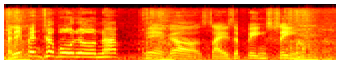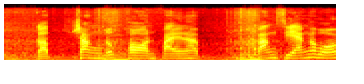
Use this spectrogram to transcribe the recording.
อันนี้เป็นเทอร์โบเดิมนะครับ นี่ก็ใส่สปริงซิ่ง กับช่างนกพรไปนะครับ ฟังเสียงครับผม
